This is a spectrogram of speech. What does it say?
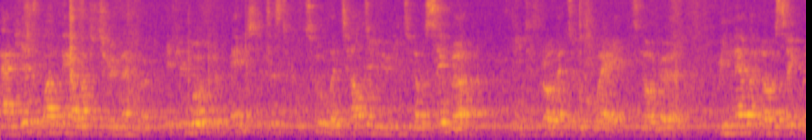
And here's one thing I want you to remember. If you work with any statistical tool that tells you you need to know sigma, need to throw that tool away. It's no good. We never know sigma.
